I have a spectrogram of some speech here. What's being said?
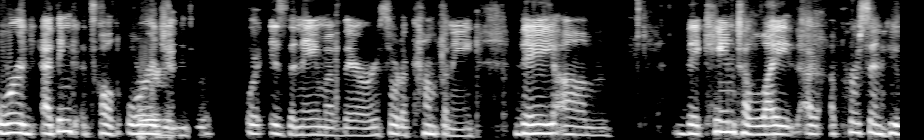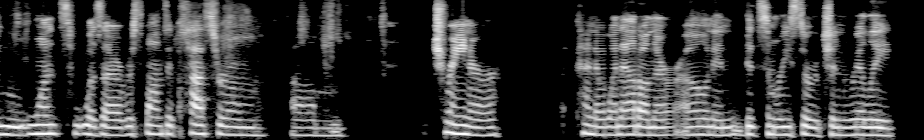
or I think it's called Origins, or is the name of their sort of company. They um, they came to light a, a person who once was a responsive classroom um, trainer, kind of went out on their own and did some research and really,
